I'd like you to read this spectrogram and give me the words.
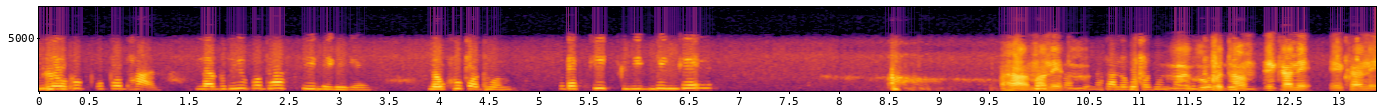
লঘু উপধার লঘু উপধার স্ত্রীলিঙ্গে লঘু পদম এটা কি ক্লিবলিঙ্গে হ্যাঁ মানে লঘুপথম এখানে এখানে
